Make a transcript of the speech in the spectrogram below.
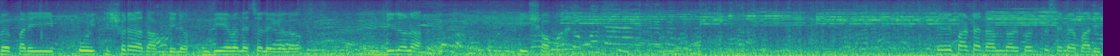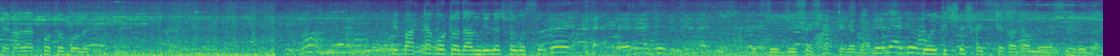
ব্যাপারী পঁয়ত্রিশশো টাকা দাম দিল। দিয়ে মানে চলে গেল। দিল না। কৃষক এই পাটটা দাম দর করতেছে ব্যাপারী। দেখা যাক কত বলে। এই পাটটা কত দাম দিল সর্বোচ্চ? চৌত্রিশশো ষাট টাকা দাম পঁয়ত্রিশশো ষাট টাকা দাম দাম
